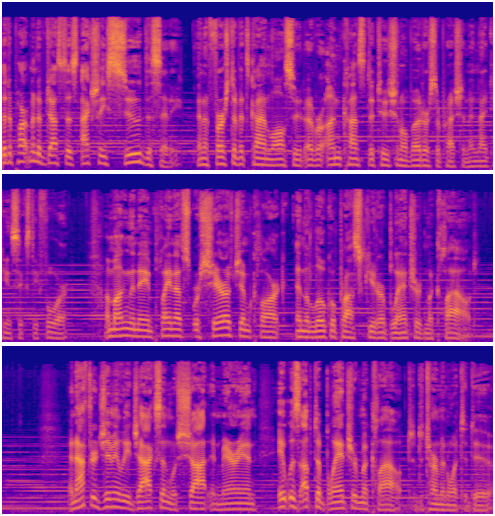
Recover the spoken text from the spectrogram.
The Department of Justice actually sued the city in a first of its kind lawsuit over unconstitutional voter suppression in 1964. Among the named plaintiffs were Sheriff Jim Clark and the local prosecutor Blanchard McLeod. And after Jimmie Lee Jackson was shot in Marion, it was up to Blanchard McLeod to determine what to do.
